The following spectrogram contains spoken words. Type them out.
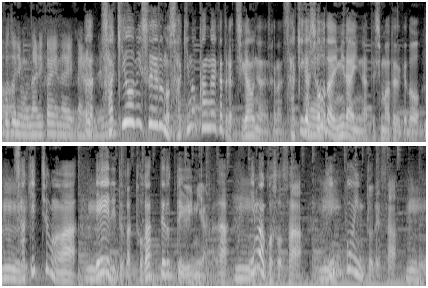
ことにもなりかねないかららね。先を見据えるの先の考え方が違うんじゃないですか。ね先が将来未来になってしまってるけど、うん。先っていうのはうん。鋭利とか尖ってるっていう意味やから、うん。今こそさうん。ピンポイントでさうん。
